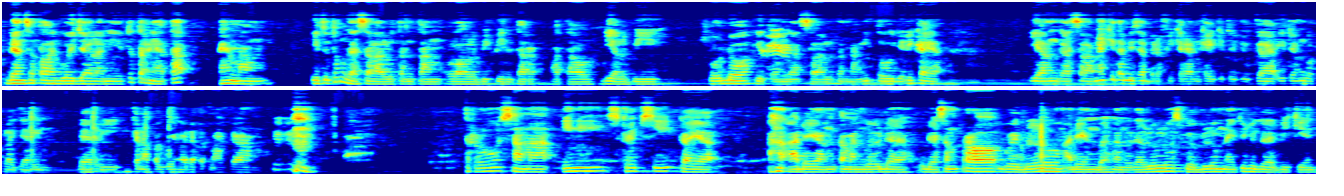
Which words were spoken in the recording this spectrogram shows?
dan setelah gue jalani itu ternyata emang itu tuh nggak selalu tentang lo lebih pintar atau dia lebih bodoh gitu nggak selalu tentang itu jadi kayak yang nggak selamanya kita bisa berpikiran kayak gitu juga itu yang gue pelajarin dari kenapa gue nggak dapat magang. Terus sama ini skripsi kayak ada yang teman gue udah udah sempro gue belum ada yang bahkan udah lulus gue belum. Nah itu juga bikin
